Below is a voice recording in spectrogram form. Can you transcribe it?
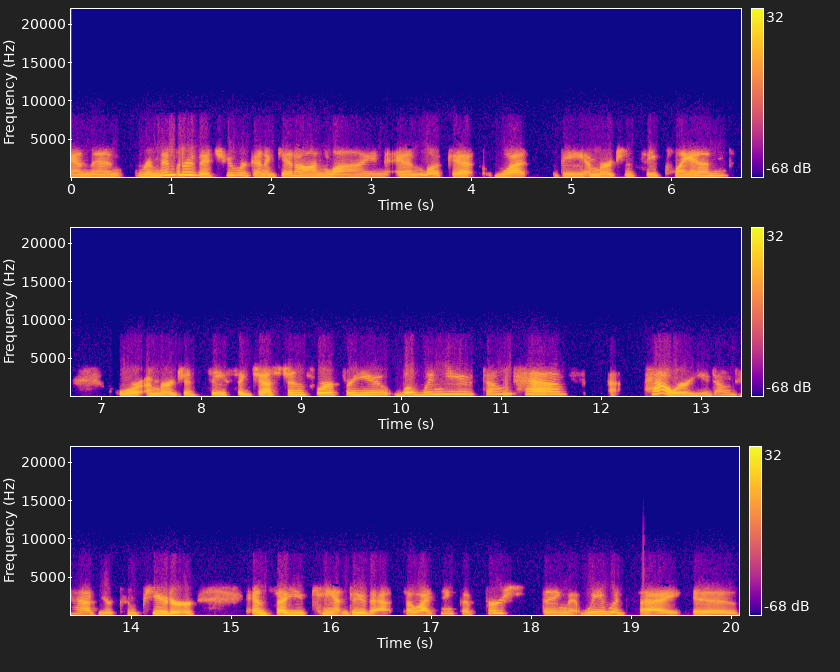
and then remember that you were going to get online and look at what the emergency plan or emergency suggestions were for you. Well, when you don't have uh, power, you don't have your computer, and so you can't do that. So I think the first thing that we would say is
